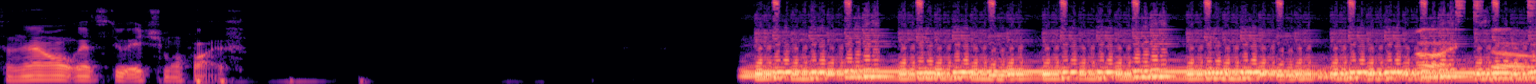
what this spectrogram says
So now let's do HTML5. Alright, so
